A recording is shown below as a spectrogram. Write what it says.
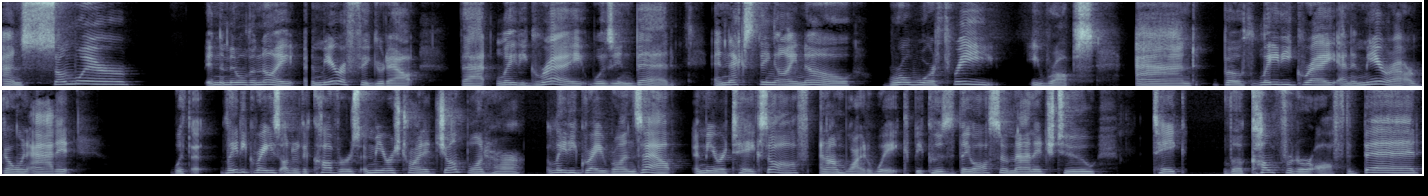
And somewhere in the middle of the night, Amira figured out that Lady Gray was in bed. And next thing I know, World War III erupts, and both Lady Gray and Amira are going at it. With uh, Lady Gray's under the covers, Amira's trying to jump on her. Lady Gray runs out, Amira takes off, and I'm wide awake because they also managed to take the comforter off the bed.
